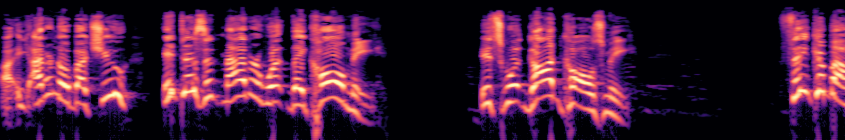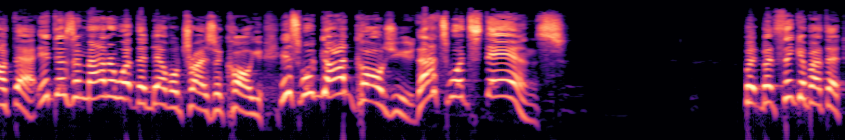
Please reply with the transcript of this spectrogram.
I, I don't know about you. It doesn't matter what they call me. It's what God calls me. Think about that. It doesn't matter what the devil tries to call you. It's what God calls you. That's what stands. But but think about that.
